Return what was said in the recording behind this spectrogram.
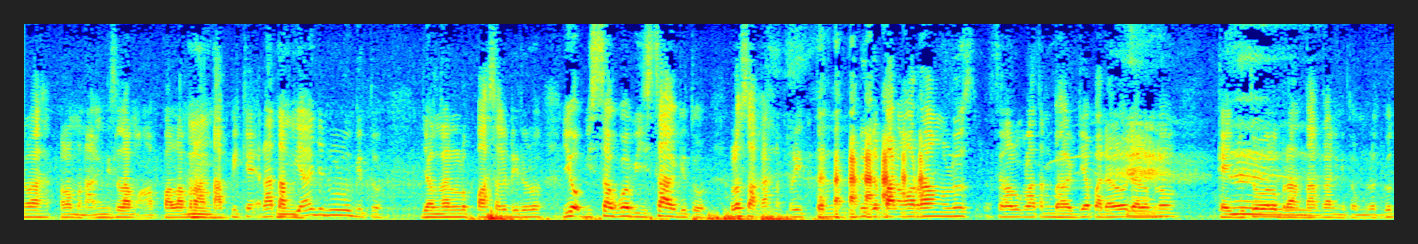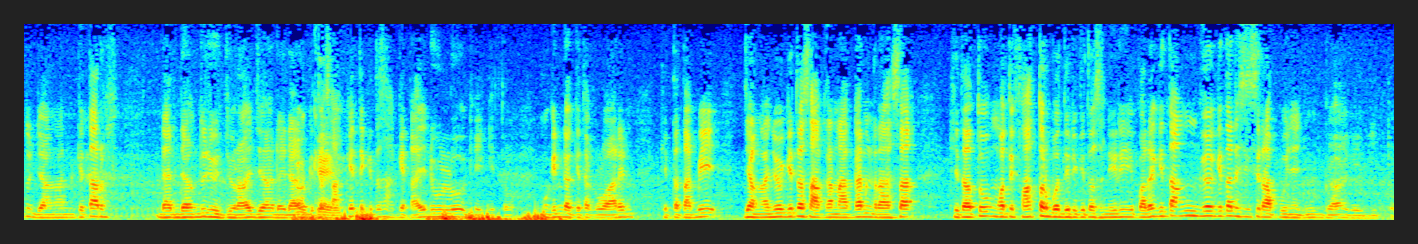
lah. Kalau menangis lah apalah Hmm. meratapi kayak ratapi aja dulu gitu. Jangan lu pasang diri lu yuk bisa gua bisa gitu. Lo seakan pretend di depan orang lu selalu kelihatan bahagia padahal lo dalam lo kayak gitu lo berantakan gitu. Menurut gua tuh jangan kita harus dari dalam tuh jujur aja. Dari dalam kita Oke. sakit ya kita sakit aja dulu kayak gitu. Mungkin gak kita keluarin kita tapi jangan juga kita seakan-akan ngerasa kita tuh motivator buat diri kita sendiri. Padahal kita enggak kita di sisi rapuhnya juga kayak gitu.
